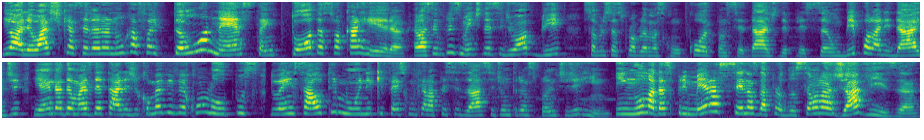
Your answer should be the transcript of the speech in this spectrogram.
E olha, eu acho que a Selena nunca foi tão honesta em toda a sua carreira. Ela simplesmente decidiu abrir sobre seus problemas com o corpo, ansiedade, depressão, bipolaridade e ainda deu mais detalhes de como é viver com lupus, doença autoimune que fez com que ela precisasse de um transplante de rim. Em uma das primeiras cenas da produção, ela já avisa:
